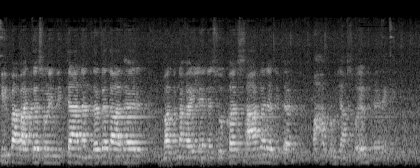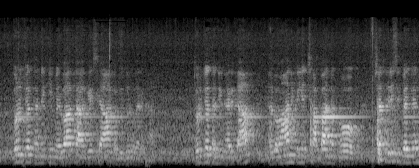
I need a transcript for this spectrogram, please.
कृपा वाक्य सुनी नित्यानंद गदाधर, मग्न लेने सुख सागर भीतर। महाप्रभु जहाँ स्वयं कह रहे हैं। दुर्योधन की मेवात आगे से आग विदुर घर का दुर्योधन घर का भगवान के लिए छापा न भोग। छत्तीस व्यंजन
